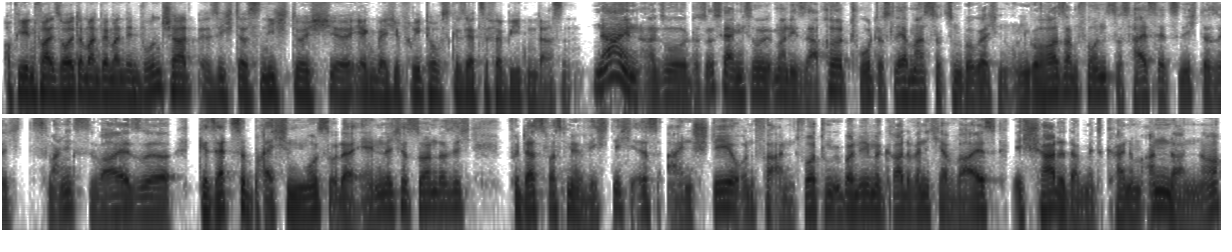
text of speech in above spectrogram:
Auf jeden Fall sollte man, wenn man den Wunsch hat, sich das nicht durch äh, irgendwelche Friedhofsgesetze verbieten lassen. Nein, also das ist ja eigentlich so immer die Sache. Tod ist Lehrmeister zum bürgerlichen Ungehorsam für uns. Das heißt jetzt nicht, dass ich zwangsweise Gesetze brechen muss oder ähnliches, sondern dass ich für das, was mir wichtig ist, einstehe und Verantwortung übernehme, gerade wenn ich ja weiß, ich schade damit keinem anderen. Ne?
